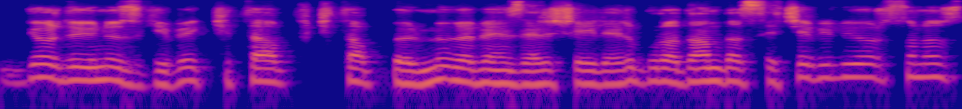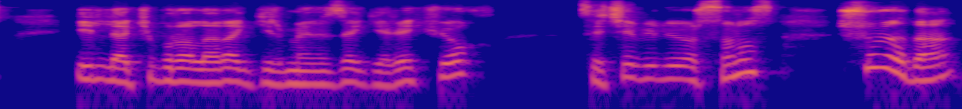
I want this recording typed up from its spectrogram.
gördüğünüz gibi kitap, kitap bölümü ve benzeri şeyleri buradan da seçebiliyorsunuz. İlla ki buralara girmenize gerek yok. Seçebiliyorsunuz. Şurada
